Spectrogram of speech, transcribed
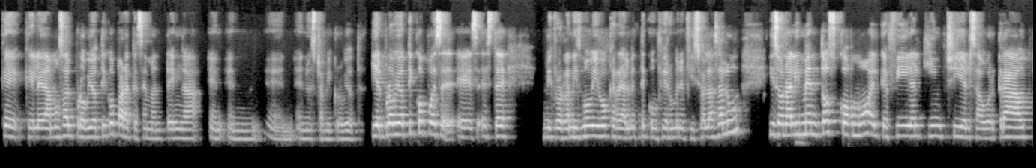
que, que, le damos al probiótico para que se mantenga en, en, en, en, nuestra microbiota. Y el probiótico, pues, es este microorganismo vivo que realmente confiere un beneficio a la salud y son alimentos como el kefir, el kimchi, el sauerkraut,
